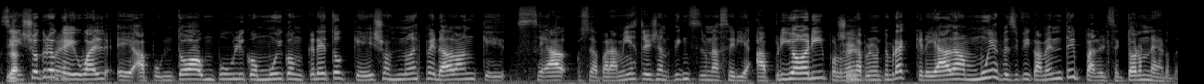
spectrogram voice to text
Sí, La- yo creo Re. que igual eh, apuntó a un público muy concreto que ellos no esperaban que sea, o sea, para mí Stranger Things es una serie a priori, por lo Sí. menos la primera temporada, creada muy específicamente para el sector nerd.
